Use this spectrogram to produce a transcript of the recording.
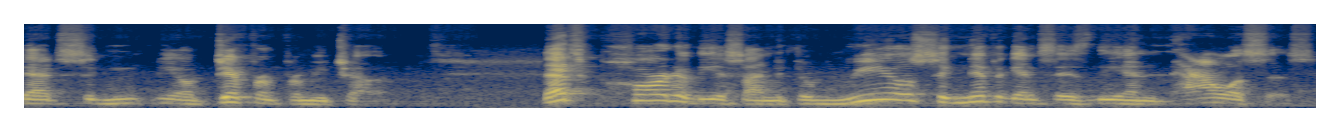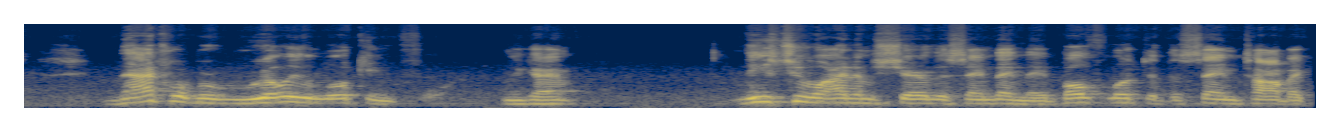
that's, you know, different from each other. That's part of the assignment. The real significance is the analysis. That's what we're really looking for. Okay. These two items share the same thing. They both looked at the same topic,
